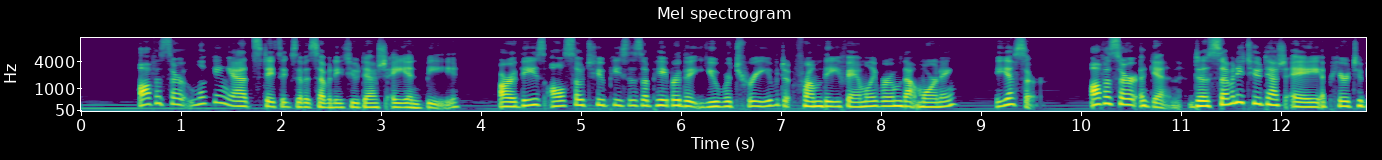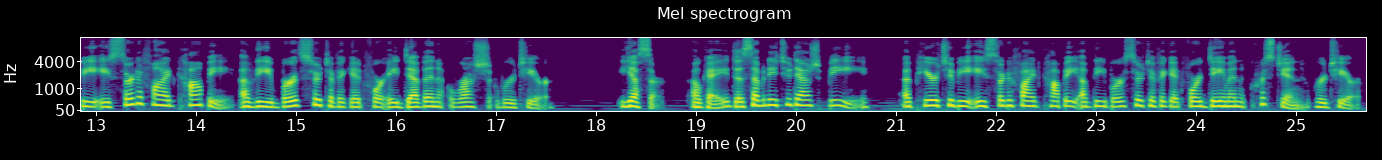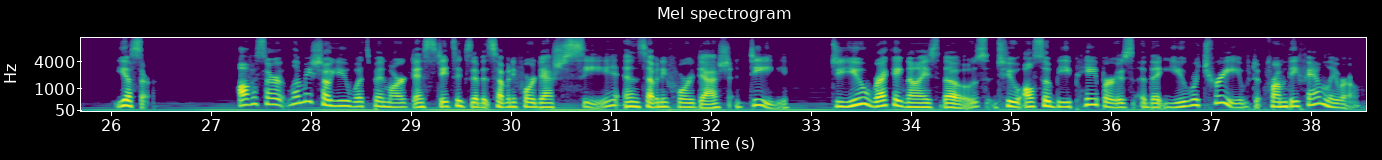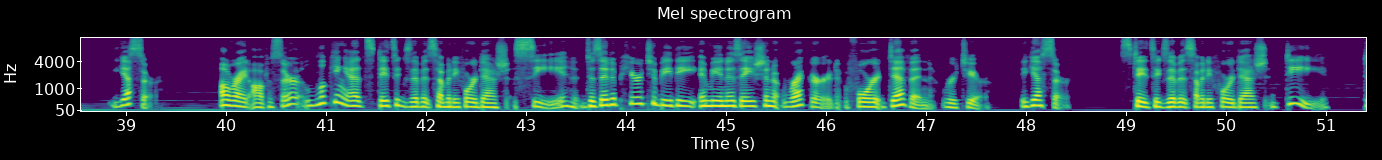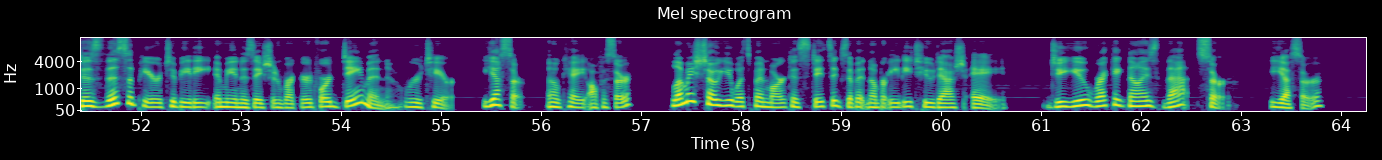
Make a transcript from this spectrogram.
Officer, looking at States Exhibit 72 A and B, are these also two pieces of paper that you retrieved from the family room that morning? Yes, sir. Officer, again, does 72 A appear to be a certified copy of the birth certificate for a Devon Rush Routier? Yes, sir. Okay. Does 72 B appear to be a certified copy of the birth certificate for Damon Christian Routier? Yes, sir. Officer, let me show you what's been marked as States Exhibit 74 C and 74 D. Do you recognize those to also be papers that you retrieved from the family room? Yes, sir. All right, officer, looking at States Exhibit 74 C, does it appear to be the immunization record for Devon Routier? Yes, sir. States Exhibit 74 D, does this appear to be the immunization record for Damon Routier? Yes, sir. Okay, officer. Let me show you what's been marked as States Exhibit number 82 A. Do you recognize that, sir? Yes, sir.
